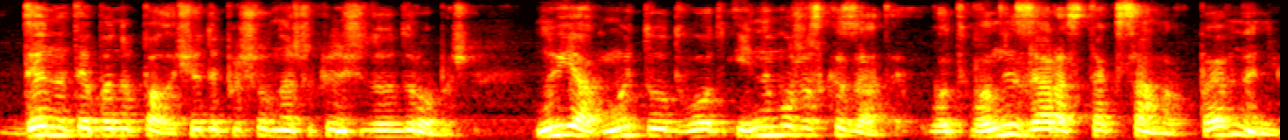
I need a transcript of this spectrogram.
Де на тебе напали? Що ти прийшов в нашу країну, що ти тут робиш? Ну як, ми тут, от, і не можу сказати. От вони зараз так само впевнені,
